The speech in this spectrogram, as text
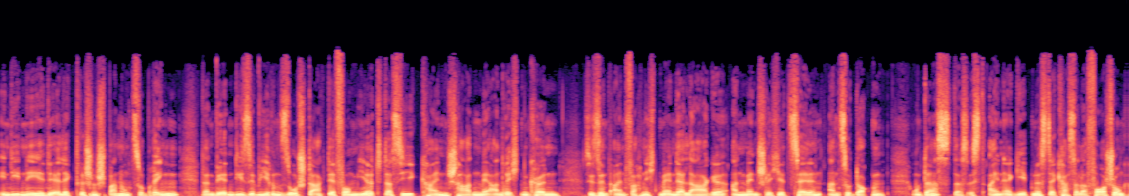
in die Nähe der elektrischen Spannung zu bringen, dann werden diese Viren so stark deformiert, dass sie keinen Schaden mehr anrichten können. Sie sind einfach nicht mehr in der Lage, an menschliche Zellen anzudocken. Und das, das ist ein Ergebnis der Kasseler Forschung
